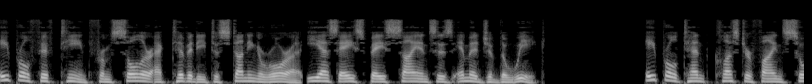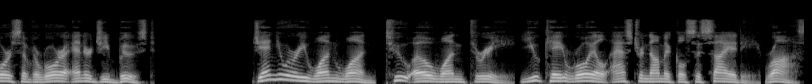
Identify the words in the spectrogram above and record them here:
April 15 – From solar activity to stunning aurora ESA Space Science's Image of the Week. April 10 – Cluster finds source of aurora energy boost January 1 2013 UK Royal Astronomical Society Ross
